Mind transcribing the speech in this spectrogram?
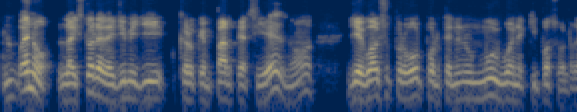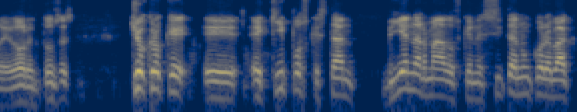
Bueno, la historia de Jimmy G creo que en parte así es, ¿no? Llegó al Super Bowl por tener un muy buen equipo a su alrededor. Entonces, yo creo que eh, equipos que están bien armados, que necesitan un coreback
